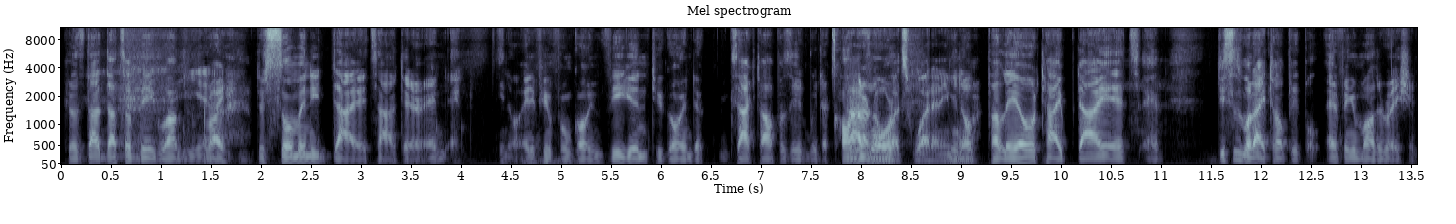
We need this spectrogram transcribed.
because that that's a big one, yeah, right? There's so many diets out there, and, and you know anything from going vegan to going the exact opposite with a I don't know carnivore, what's what anymore. you know, paleo type diets, and this is what I tell people: everything in moderation,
